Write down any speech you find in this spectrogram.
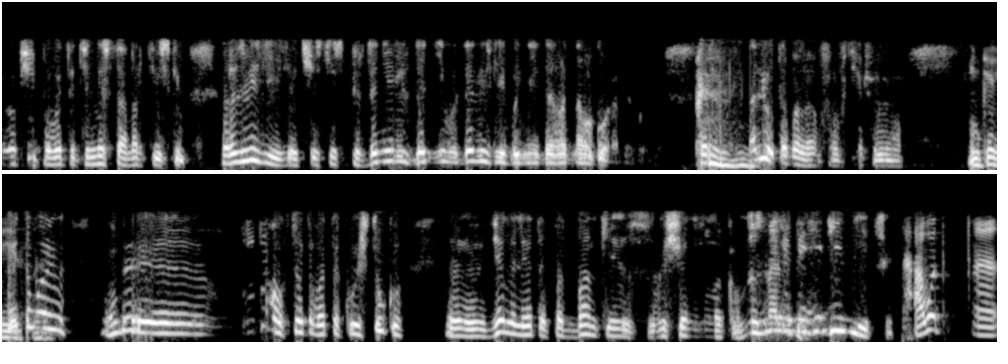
вообще по вот этим местам арктическим развезли чистый спирт. Да не, да не довезли бы ни до одного города. Валюта была в, в тех Интересно. Поэтому э, придумал кто-то вот такую штуку, э, делали это под банки с сгущенным молоком. Но знали это единицы. А вот э,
